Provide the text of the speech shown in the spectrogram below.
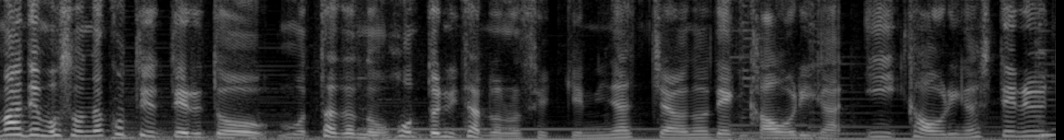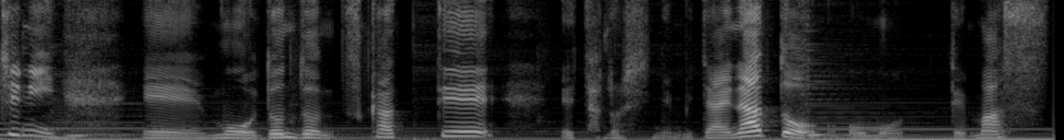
まあでもそんなこと言ってると、もうただの、本当にただの石鹸になっちゃうので、香りがいい香りがしてるうちに、えー、もうどんどん使って、えー、楽しんでみたいなと思ってます。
